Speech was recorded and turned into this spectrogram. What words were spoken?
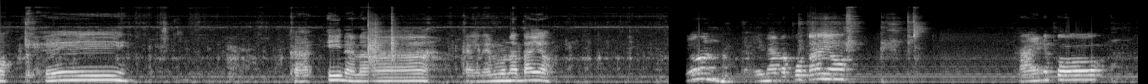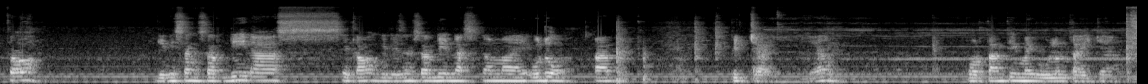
Okay. Kainan na. Kainan muna tayo. Yun, kainan na po tayo. Kain po. Ito. Ginisang sardinas. Ito, ginisang sardinas na may udong at pichay. Yan. Importante may ulam tayo dyan.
